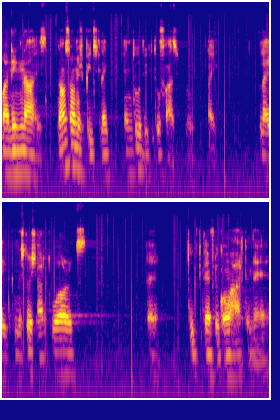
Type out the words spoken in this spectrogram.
Maninho, nice. Não só nos beats, like, em tudo que tu fazes. Like, like nos teus artworks. é, tudo que tem a ver com arte, man.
